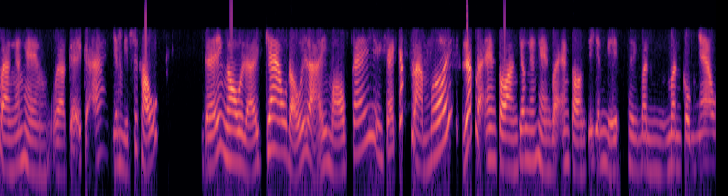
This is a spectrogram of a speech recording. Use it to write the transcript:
và ngân hàng và kể cả doanh nghiệp xuất khẩu để ngồi lại trao đổi lại một cái cái cách làm mới rất là an toàn cho ngân hàng và an toàn cho doanh nghiệp thì mình mình cùng nhau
